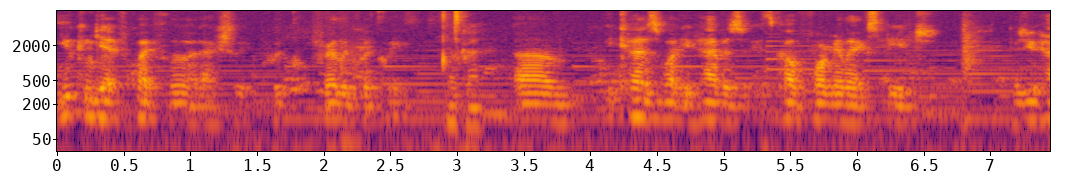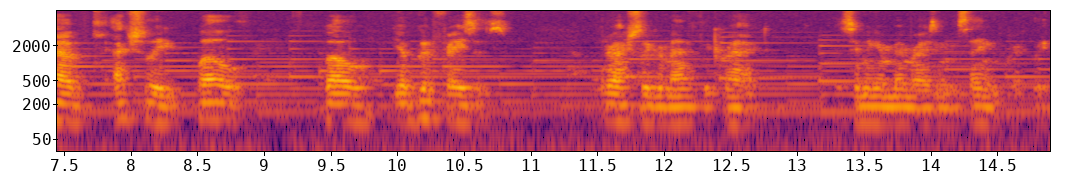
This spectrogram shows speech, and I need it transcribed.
you can get quite fluid actually, quick, fairly quickly Okay. um, because what you have is it's called formulaic speech because you have actually well well you have good phrases that are actually grammatically correct assuming you're memorizing and saying them correctly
